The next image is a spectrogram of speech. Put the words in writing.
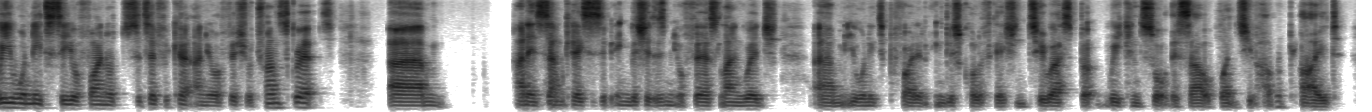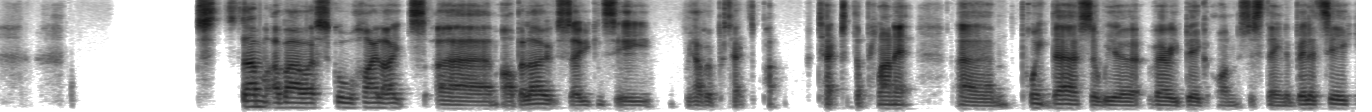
We will need to see your final certificate and your official transcript. Um, and in some cases, if English isn't your first language, um, you will need to provide an English qualification to us, but we can sort this out once you have applied. Some of our school highlights um, are below. So you can see we have a protect, protect the planet um, point there. So we are very big on sustainability.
